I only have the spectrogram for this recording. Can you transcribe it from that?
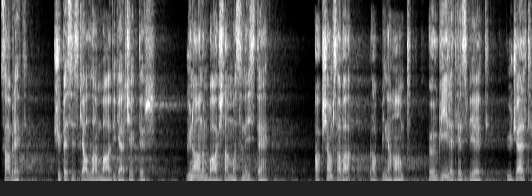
Sabret. Şüphesiz ki Allah'ın vaadi gerçektir. Günahının bağışlanmasını iste. Akşam sabah Rabbini hamd, övgü ile tesbih et, yücelt.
